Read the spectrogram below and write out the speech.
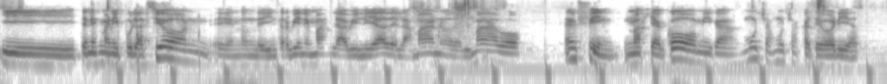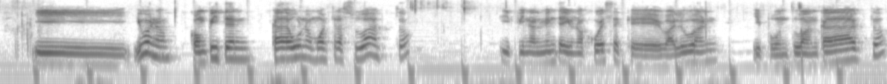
Y tenés manipulación, eh, en donde interviene más la habilidad de la mano del mago. En fin, magia cómica, muchas, muchas categorías. Y bueno, compiten, cada uno muestra su acto y finalmente hay unos jueces que evalúan y puntúan cada acto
